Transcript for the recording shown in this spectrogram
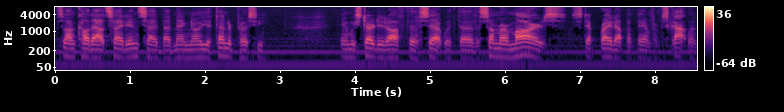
song called Outside Inside by Magnolia Thunderpussy. And we started off the set with uh, the Summer of Mars, Step Right Up, a band from Scotland.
